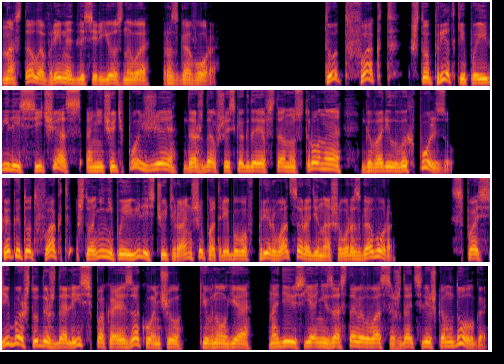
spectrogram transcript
настало время для серьезного разговора. Тот факт, что предки появились сейчас, а не чуть позже, дождавшись, когда я встану с трона, говорил в их пользу. Как и тот факт, что они не появились чуть раньше, потребовав прерваться ради нашего разговора. «Спасибо, что дождались, пока я закончу», — кивнул я. «Надеюсь, я не заставил вас ждать слишком долго».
